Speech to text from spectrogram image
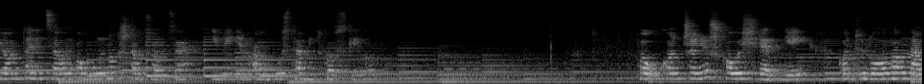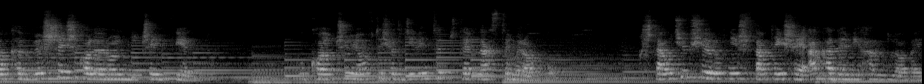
Piąte Liceum Ogólnokształcące imieniem Augusta Witkowskiego. Po ukończeniu szkoły średniej kontynuował naukę w Wyższej Szkole Rolniczej w Wiedniu. Ukończył ją w 1914 roku. Kształcił się również w tamtejszej Akademii Handlowej.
